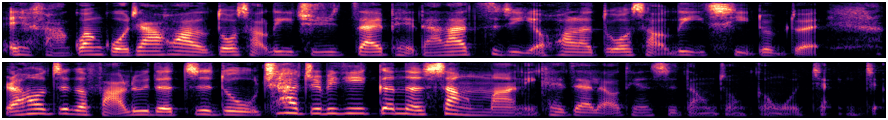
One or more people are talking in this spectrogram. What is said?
诶，法官国家花了多少力气去栽培他，他自己也花了多少力气，对不对？然后这个法律的制度，ChatGPT 跟得上吗？你可以在聊天室当中跟我讲一讲。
